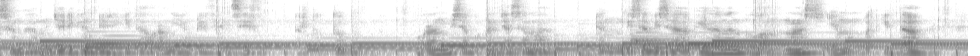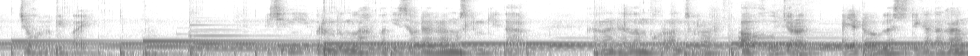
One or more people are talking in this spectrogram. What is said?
Sangka menjadikan diri kita orang yang defensif, tertutup, kurang bisa bekerja sama, dan bisa-bisa kehilangan peluang emas yang membuat kita jauh lebih baik. Di sini beruntunglah bagi saudara muslim kita karena dalam Quran surat Al-Hujurat ayat 12 dikatakan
